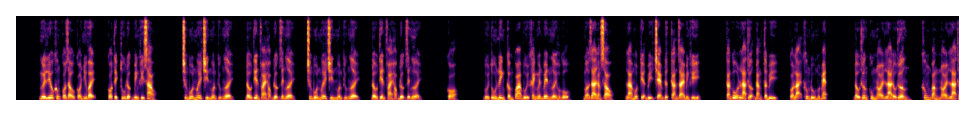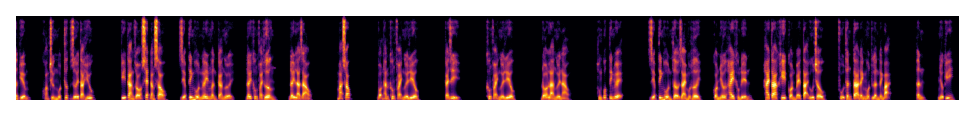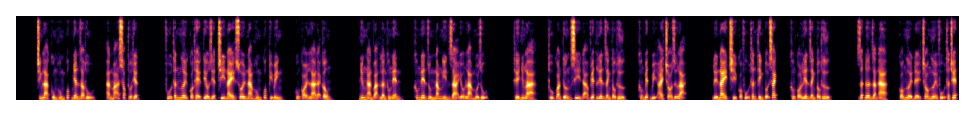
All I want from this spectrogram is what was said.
Người liêu không có giàu có như vậy, có tịch thu được binh khí sao? Chương bốn mươi chín muốn cứu người, đầu tiên phải học được giết người. Chương bốn mươi chín muốn cứu người, đầu tiên phải học được giết người. Có. Bùi tú ninh cầm qua bùi khánh nguyên bên người hộp gỗ mở ra đằng sau, là một kiện bị chém đứt cán dài binh khí. Cán gỗ là thượng đẳng tần bì, còn lại không đủ một mét. Đầu thương cùng nói là đầu thương, không bằng nói là thân kiếm, khoảng chừng một thước dưới tà hữu. Kỹ càng dò xét đằng sau, diệp tinh hồn ngây ngẩn cả người, đây không phải thương, đây là giáo. Mã sóc, bọn hắn không phải người liêu. Cái gì? Không phải người liêu. Đó là người nào? Hùng quốc tinh nhuệ. Diệp tinh hồn thở dài một hơi, còn nhớ hay không đến, hai ta khi còn bé tại u châu, phụ thân ta đánh một lần đánh bại. Ân, nhớ kỹ. Chính là cùng hùng quốc nhân giao thủ, ăn mã sóc thua thiệt phụ thân ngươi có thể tiêu diệt chi này xuôi nam hùng quốc kỵ binh, cũng coi là đại công. Nhưng ngàn vạn lần không nên không nên dùng năm nghìn già yếu làm mồi dụ. Thế nhưng là, thủ quan tướng sĩ đã viết liên danh tấu thư, không biết bị ai cho giữ lại. Đến nay chỉ có phụ thân thỉnh tội sách, không có liên danh tấu thư. Rất đơn giản a, có người để cho ngươi phụ thân chết.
